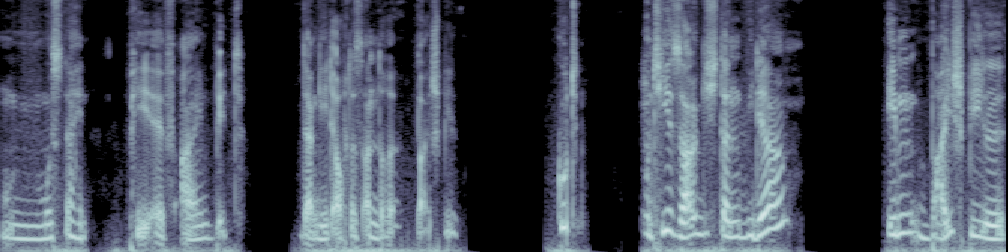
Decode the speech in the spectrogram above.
muss dahin. PF1 Bit dann geht auch das andere Beispiel. Gut, und hier sage ich dann wieder im Beispiel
